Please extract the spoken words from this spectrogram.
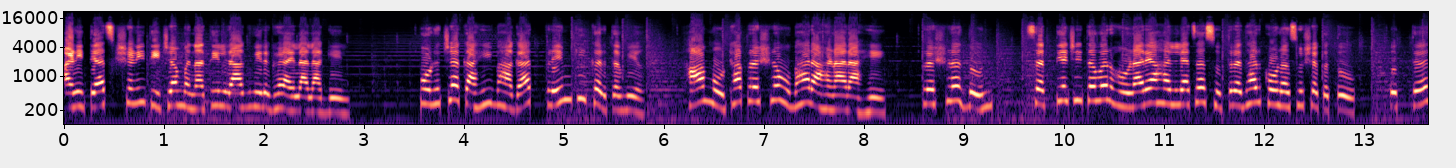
आणि त्याच क्षणी तिच्या मनातील राग विरघळायला लागेल. पुढच्या काही भागात प्रेम की कर्तव्य? हा मोठा प्रश्न उभा राहणार आहे. प्रश्न दोन सत्यजितवर होणाऱ्या हल्ल्याचा सूत्रधार कोण असू शकतो? उत्तर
